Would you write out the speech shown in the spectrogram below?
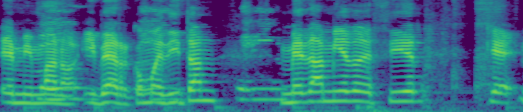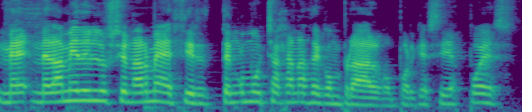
en mis manos, y ver cómo editan, me da miedo decir que. Me, me da miedo ilusionarme a decir, tengo muchas ganas de comprar algo. Porque si después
